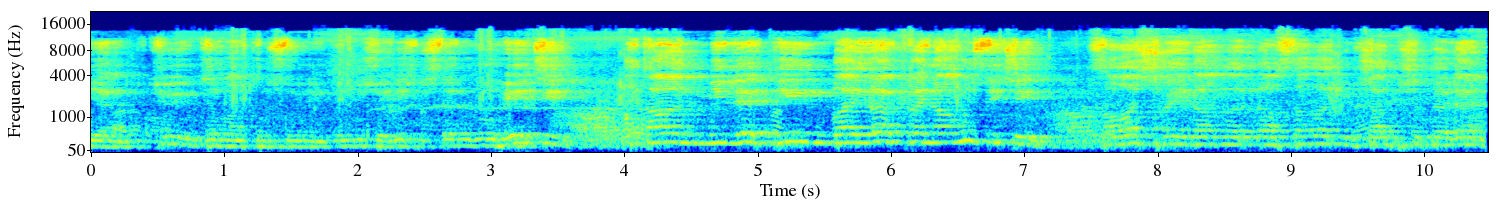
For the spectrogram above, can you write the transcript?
diyen tüm cemaat usulünün ölmüş ve geçmişlerin ruhu için, vatan, millet, din, bayrak ve namus için savaş meydanlarında aslanlar gibi çarpışıp ölen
